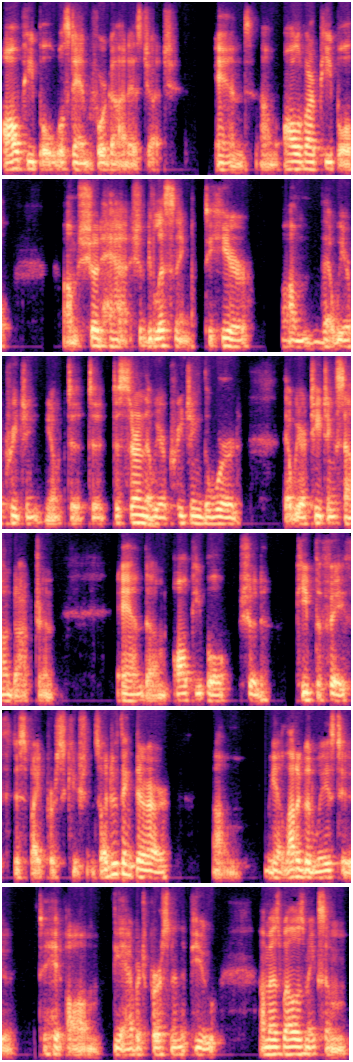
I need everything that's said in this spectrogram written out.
all people will stand before God as judge, and um, all of our people um, should have should be listening to hear um, that we are preaching, you know, to to discern that we are preaching the word that we are teaching sound doctrine, and um, all people should keep the faith despite persecution. So I do think there are, um, yeah, a lot of good ways to to hit um, the average person in the pew, um, as well as make some,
